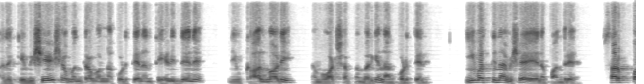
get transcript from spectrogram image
ಅದಕ್ಕೆ ವಿಶೇಷ ಮಂತ್ರವನ್ನ ಕೊಡ್ತೇನೆ ಅಂತ ಹೇಳಿದ್ದೇನೆ. ನೀವು ಕಾಲ್ ಮಾಡಿ ನಮ್ಮ ವಾಟ್ಸಪ್ ನಂಬರ್ಗೆ ನಾನು ಕೊಡ್ತೇನೆ. ಇವತ್ತಿನ ವಿಷಯ ಏನಪ್ಪಾ ಅಂದ್ರೆ ಸರ್ಪ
